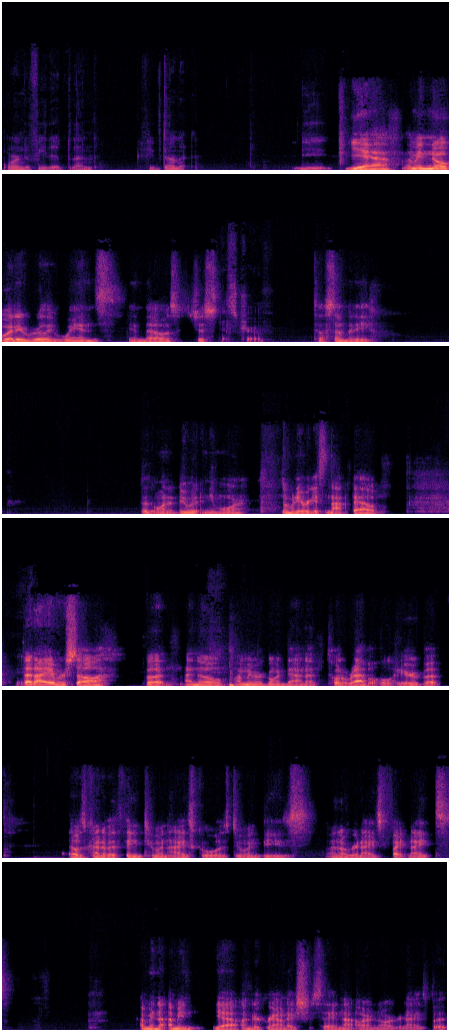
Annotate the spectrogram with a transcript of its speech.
or undefeated then, if you've done it. Yeah, I mean nobody really wins in those. Just That's true. until somebody doesn't want to do it anymore. Nobody ever gets knocked out that I ever saw. But I know, I mean, we're going down a total rabbit hole here, but that was kind of a thing too in high school was doing these unorganized fight nights. I mean, I mean, yeah, underground, I should say, not unorganized, but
